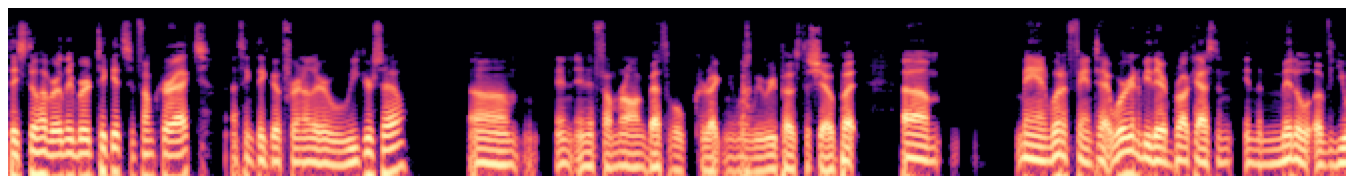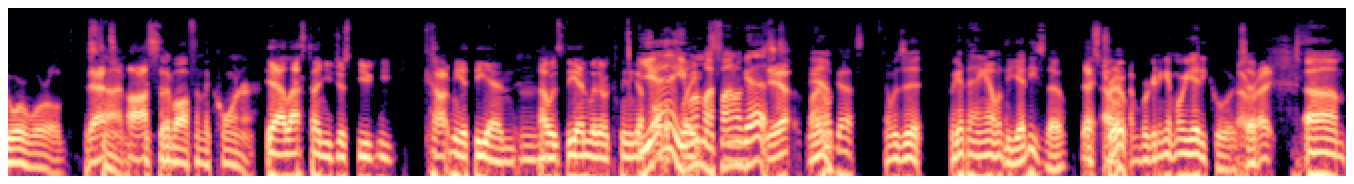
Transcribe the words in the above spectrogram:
they still have early bird tickets, if I'm correct. I think they go for another week or so. Um, and, and if I'm wrong, Beth will correct me when we repost the show. But, um, man, what a fantastic, we're going to be there broadcasting in the middle of your world this That's time awesome. instead of off in the corner. Yeah, last time you just you, you caught me at the end. Mhm. I was the end where they were cleaning up. all Yeah, the you were my final and- guest. Yeah, final Yeah. guest. That was it. We got to hang out with the Yetis though. That's I- true. I- we're going to get more Yeti coolers. All so right. um,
